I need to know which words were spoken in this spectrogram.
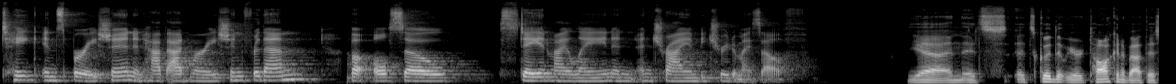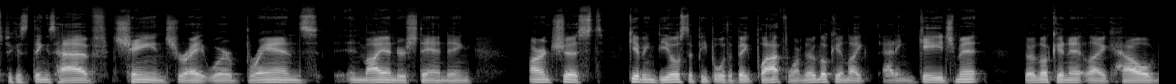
take inspiration and have admiration for them, but also stay in my lane and, and try and be true to myself. Yeah, and it's it's good that we were talking about this because things have changed, right? Where brands, in my understanding, aren't just giving deals to people with a big platform. They're looking like at engagement. They're looking at like how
